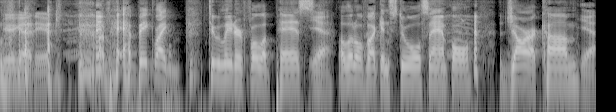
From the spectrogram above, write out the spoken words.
Here you go, dude. a, a big like two liter full of piss. Yeah. A little fucking stool sample, a jar of cum. Yeah.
